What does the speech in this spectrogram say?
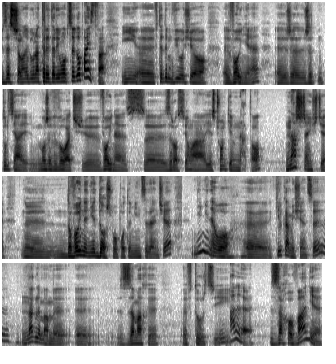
zestrzelony był na terytorium obcego państwa. I y, wtedy mówiło się o y, wojnie że, że Turcja może wywołać wojnę z, z Rosją, a jest członkiem NATO. Na szczęście do wojny nie doszło po tym incydencie. Nie minęło kilka miesięcy, nagle mamy zamachy w Turcji, ale zachowanie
